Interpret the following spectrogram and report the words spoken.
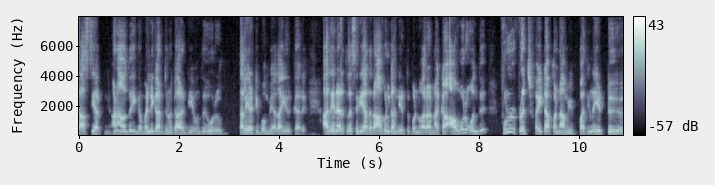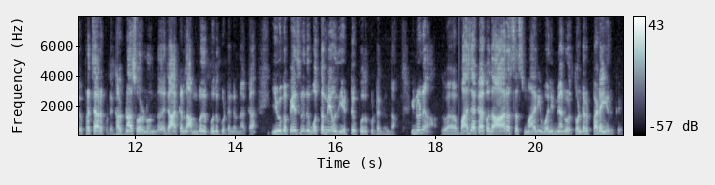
ஜாஸ்தியாக இருக்குங்க. ஆனால் வந்து இங்கே மல்லிகார்ஜுன கார்கே வந்து ஒரு தலையாட்டி பொம்மையாக தான் இருக்கார். அதே நேரத்தில் சரி அதை ராகுல் காந்தி எடுத்து பண்ணுவாரானாக்கா அவரும் வந்து ஃபுல் ஃப்ளெஜ் ஃபைட்டாக பண்ணாமல் இப்போ பார்த்தீங்கன்னா எட்டு பிரச்சார கூட்டம் கல்பனா சோரன் வந்து ஜார்க்கண்டில் ஐம்பது பொதுக்கூட்டங்கள்னாக்கா இவங்க பேசுனது மொத்தமே வந்து எட்டு பொதுக்கூட்டங்கள் தான். இன்னொன்று பாஜகவுக்கு வந்து ஆர்எஸ்எஸ் மாதிரி வலிமையான ஒரு தொண்டர் படை இருக்குது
